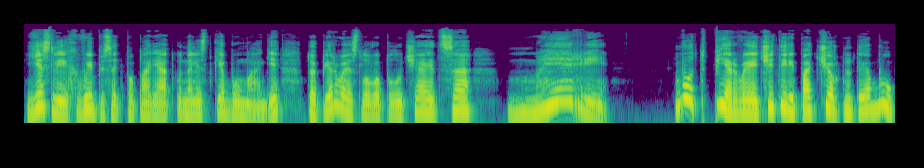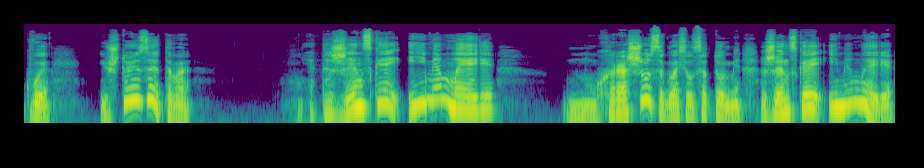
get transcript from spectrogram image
если их выписать по порядку на листке бумаги, то первое слово получается «Мэри». Вот первые четыре подчеркнутые буквы. И что из этого? Это женское имя Мэри. «Ну, хорошо», — согласился Томми. «Женское имя Мэри.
